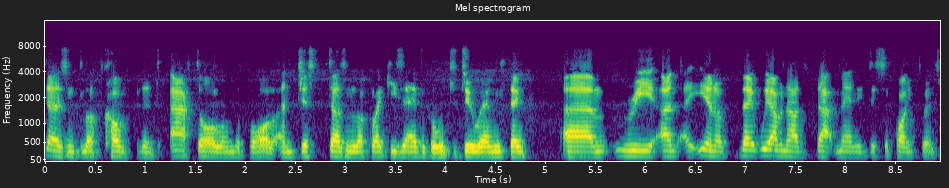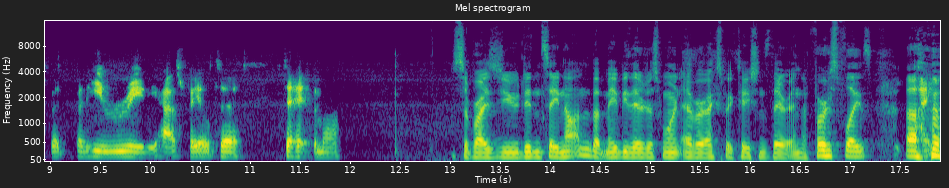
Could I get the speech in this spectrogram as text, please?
doesn't look confident at all on the ball, and just doesn't look like he's ever going to do anything. Um, re, and uh, you know, they, we haven't had that many disappointments, but but he really has failed to to hit the mark. Surprised you didn't say nothing, but maybe there just weren't ever expectations there in the first place. Uh,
